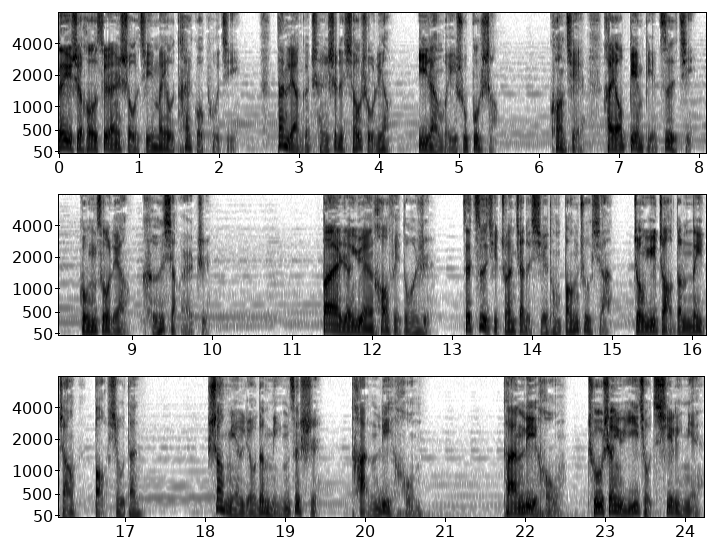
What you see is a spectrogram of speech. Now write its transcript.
那时候虽然手机没有太过普及，但两个城市的销售量依然为数不少，况且还要辨别字迹，工作量可想而知。办案人员耗费多日，在自己专家的协同帮助下，终于找到了那张保修单，上面留的名字是谭丽红。谭丽红出生于一九七零年，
